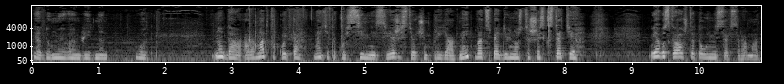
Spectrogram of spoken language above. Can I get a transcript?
Я думаю, вам видно. Вот. Ну да, аромат какой-то, знаете, такой сильный свежести, очень приятный. 25,96. Кстати, я бы сказала, что это унисекс аромат.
